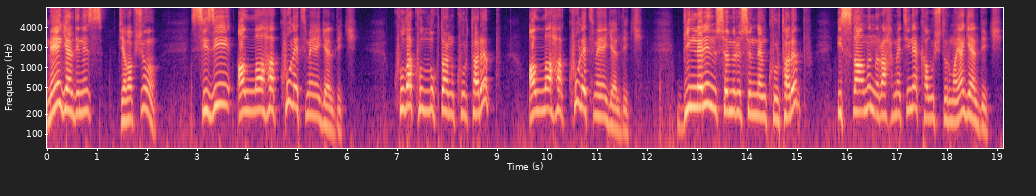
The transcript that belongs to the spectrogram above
Neye geldiniz? Cevap şu sizi Allah'a kul etmeye geldik. Kula kulluktan kurtarıp Allah'a kul etmeye geldik. Dinlerin sömürüsünden kurtarıp İslam'ın rahmetine kavuşturmaya geldik.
